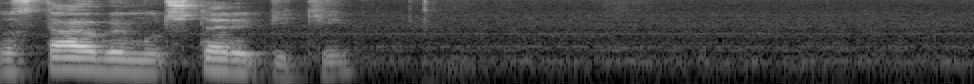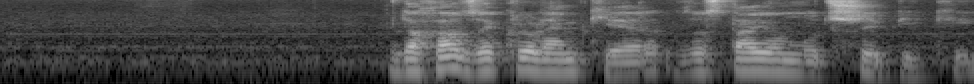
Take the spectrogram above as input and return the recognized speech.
zostałyby mu cztery piki. Dochodzę królem kier, zostają mu trzy piki.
